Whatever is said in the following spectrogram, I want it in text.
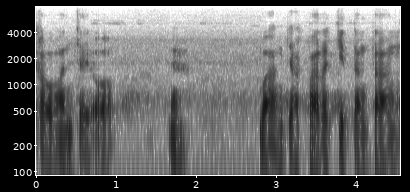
เข้าหันใจออกนะว่างจากภารกิจต่าง ๆ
